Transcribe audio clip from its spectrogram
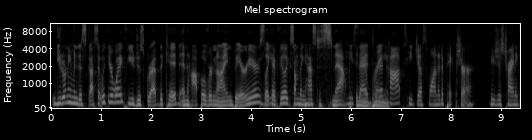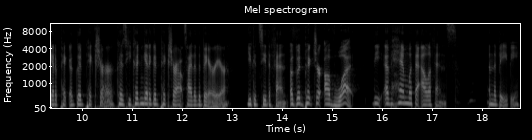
you don't even discuss it with your wife. You just grab the kid and hop over nine barriers. like I feel like something has to snap he said to the cops he just wanted a picture. He was just trying to get a pic, a good picture, because he couldn't get a good picture outside of the barrier. You could see the fence, a good picture of what? the of him with the elephants and the baby.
